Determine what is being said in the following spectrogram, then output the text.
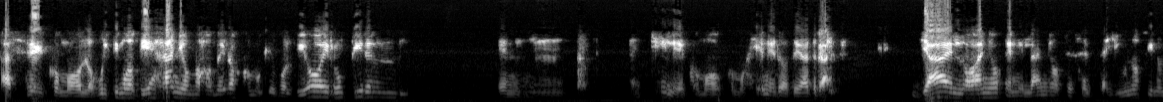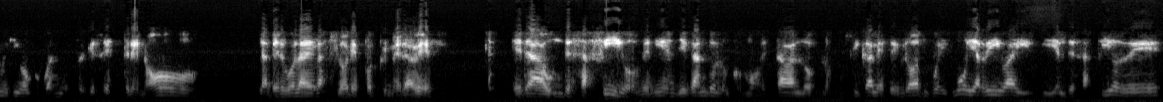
hace como los últimos 10 años más o menos como que volvió a irrumpir en, en, en Chile como, como género teatral ya en los años, en el año 61, si no me equivoco, cuando fue que se estrenó La Pérgola de las Flores por primera vez, era un desafío, venían llegando como estaban los, musicales de Broadway muy arriba y, el desafío de,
